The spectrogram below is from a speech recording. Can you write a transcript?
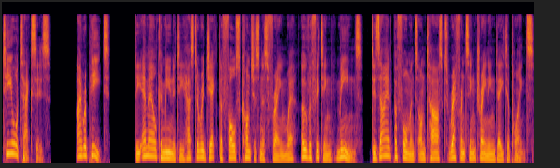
Teortaxes. I repeat. The ML community has to reject the false consciousness frame where overfitting means desired performance on tasks referencing training data points.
